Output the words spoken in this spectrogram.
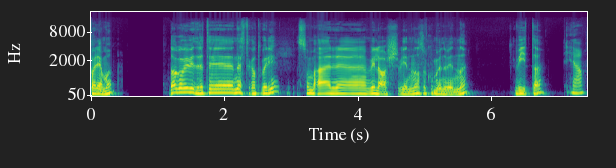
På Rema? Da går vi videre til neste kategori, som er uh, villagevinene, altså kommunevinene. Hvite. Ja.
